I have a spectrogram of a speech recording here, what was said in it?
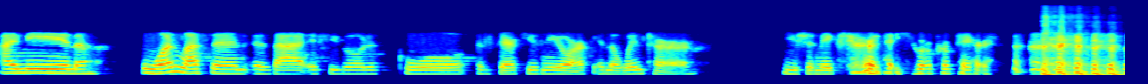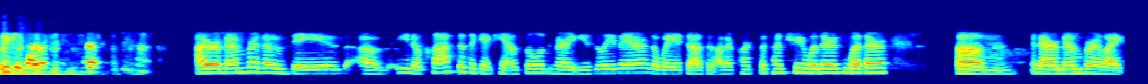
I mean, one lesson is that if you go to school in Syracuse, New York in the winter, you should make sure that you are prepared. because I remember I remember those days of, you know, class doesn't get canceled very easily there the way it does in other parts of the country when there's weather. Um, and I remember like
